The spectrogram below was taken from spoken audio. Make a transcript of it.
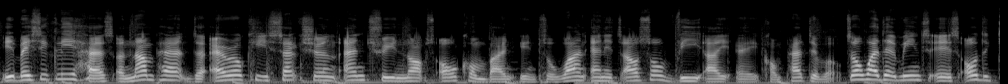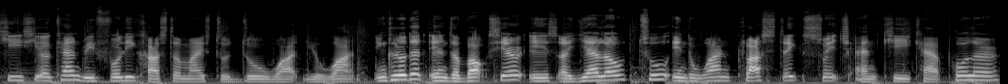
It basically has a numpad, the arrow key section and 3 knobs all combined into one and it's also VIA compatible. So what that means is all the keys here can be fully customized to do what you want. Included in the box here is a yellow 2-in-1 plastic switch and keycap puller,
